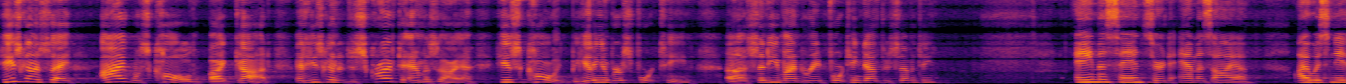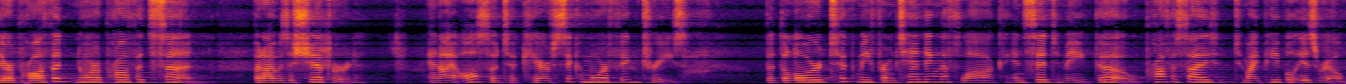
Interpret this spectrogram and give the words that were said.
He's going to say, I was called by God. And he's going to describe to Amaziah his calling, beginning in verse 14. Uh, Cindy, you mind to read 14 down through 17? Amos answered Amaziah, I was neither a prophet nor a prophet's son, but I was a shepherd, and I also took care of sycamore fig trees. But the Lord took me from tending the flock and said to me, Go, prophesy to my people Israel.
